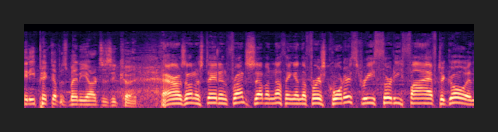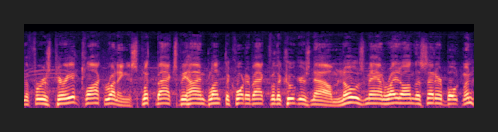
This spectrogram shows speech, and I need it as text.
and he picked up as many yards as he could. Arizona State in front, 7 0 in the first quarter, 3.35 to go in the first period. Clock running. Split backs behind Blunt, the quarterback for the Cougars now. Nose man right on the center, Boatman.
